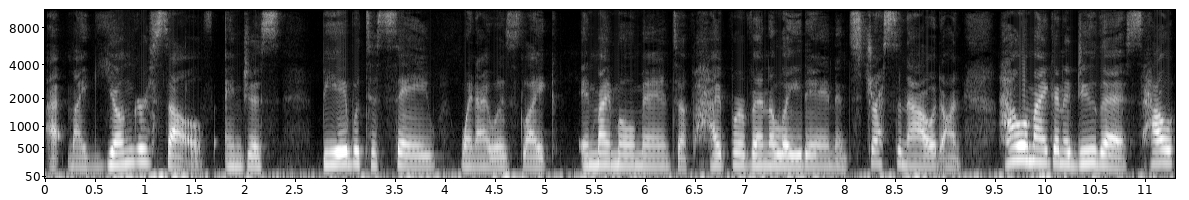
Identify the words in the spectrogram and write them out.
at my younger self and just be able to say when i was like in my moment of hyperventilating and stressing out on how am i going to do this how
